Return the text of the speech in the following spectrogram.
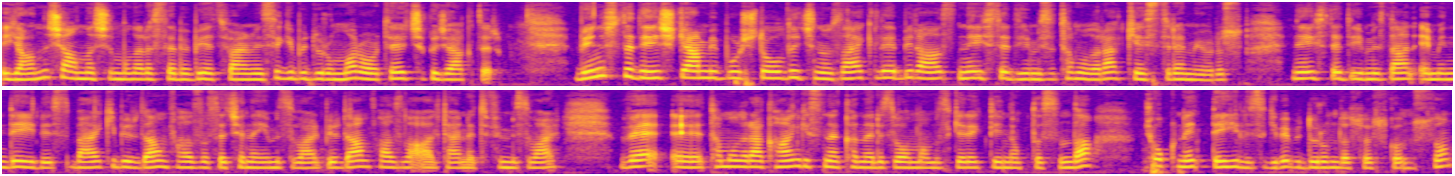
yanlış anlaşılmalara sebebiyet vermesi gibi durumlar ortaya çıkacaktır. Venüs de değişken bir burçta olduğu için özellikle biraz ne istediğimizi tam olarak kestiremiyoruz. Ne istediğimizden emin değiliz. Belki birden fazla seçeneğimiz var, birden fazla alternatifimiz var ve tam olarak hangisine kanalize olmamız gerektiği noktasında çok net değiliz gibi bir durum da söz konusu.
